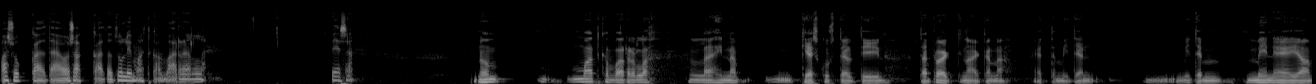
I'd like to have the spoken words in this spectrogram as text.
asukkailta ja osakkailta tuli matkan varrella? Vesa. No matkan varrella lähinnä keskusteltiin, tai projektin aikana, että miten, miten menee ja,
